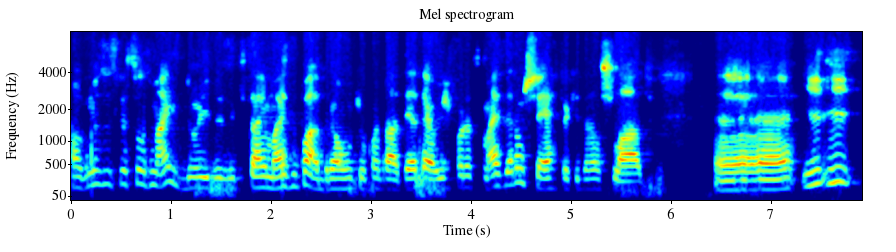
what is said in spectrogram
algumas das pessoas mais doidas e que saem mais do padrão que eu contratei até hoje foram as que mais deram certo aqui do nosso lado. Uh, e, e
